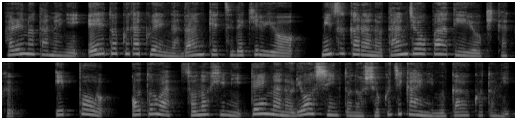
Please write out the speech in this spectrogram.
晴れのために英徳学園が団結できるよう、自らの誕生パーティーを企画。一方、音はその日に天馬の両親との食事会に向かうことに。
